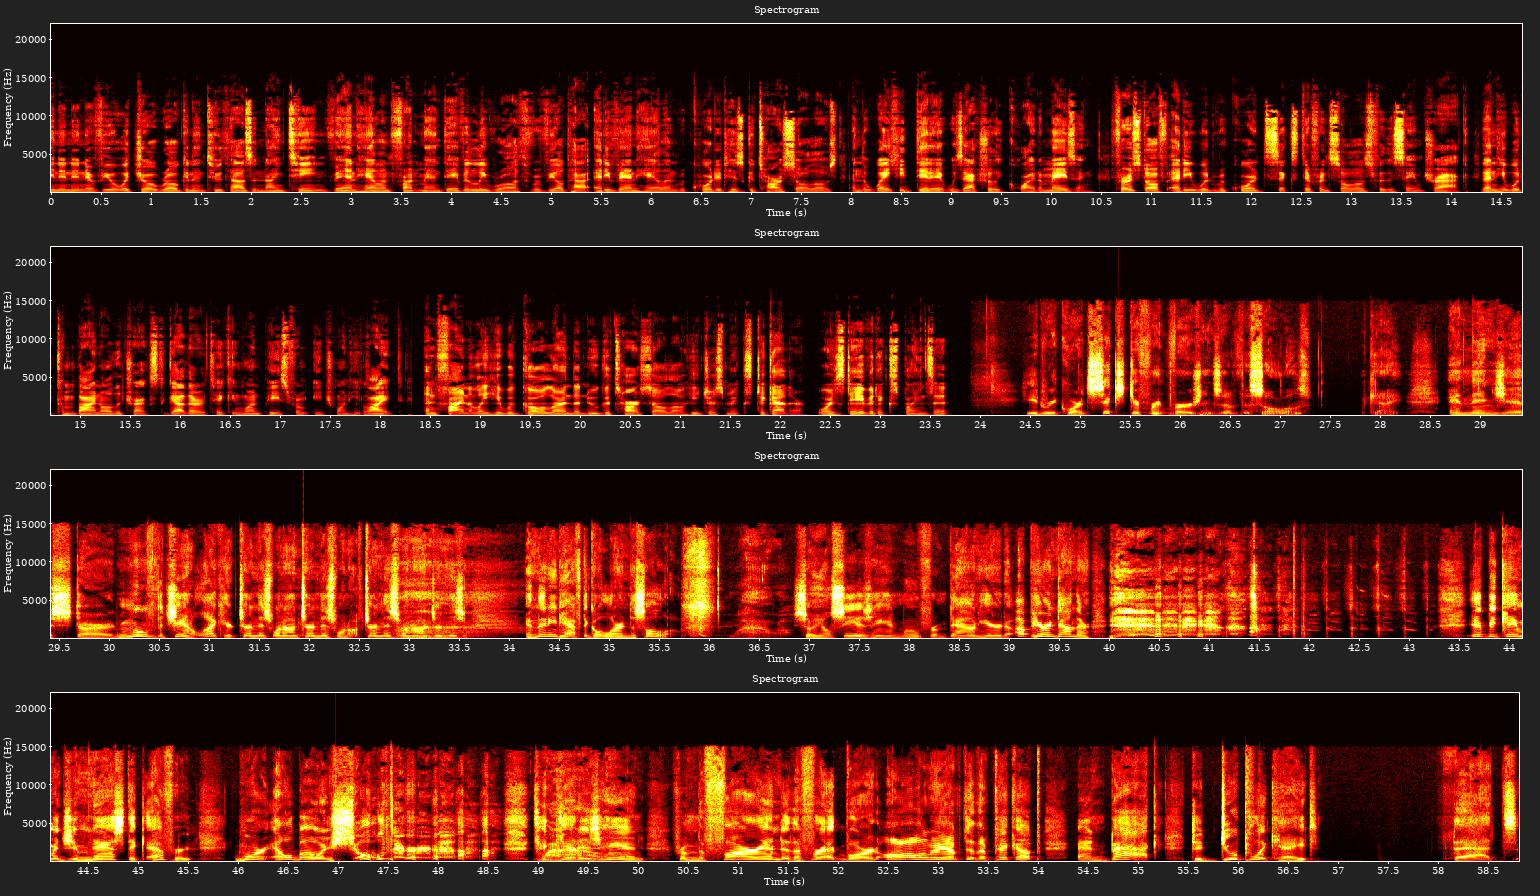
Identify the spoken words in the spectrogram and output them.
In an interview with Joe Rogan in 2019, Van Halen frontman David Lee Roth revealed how Eddie Van Halen recorded his guitar solos, and the way he did it was actually quite amazing. First off, Eddie would record six different solos for the same track. Then he would combine all the tracks together, taking one piece from each one he liked. And finally, he would go learn the new guitar solo he just mixed together. Or as David explains it, he'd record six different versions of the solos Okay. And then just start, move the channel. Like here, turn this one on, turn this one off, turn this one on, turn this. Ah. And then he'd have to go learn the solo. Wow. So you'll see his hand move from down here to up here and down there. it became a gymnastic effort, more elbow and shoulder to wow. get his hand from the far end of the fretboard all the way up to the pickup and back to duplicate that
